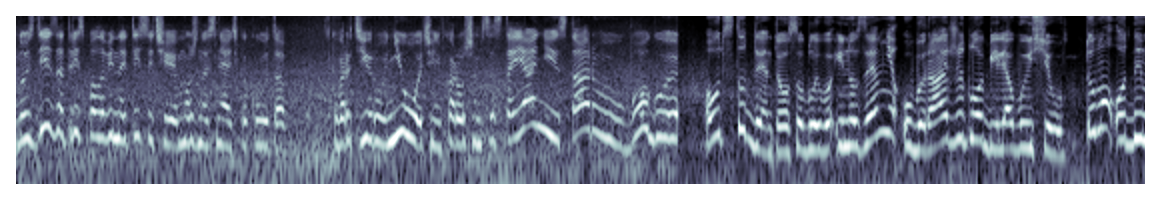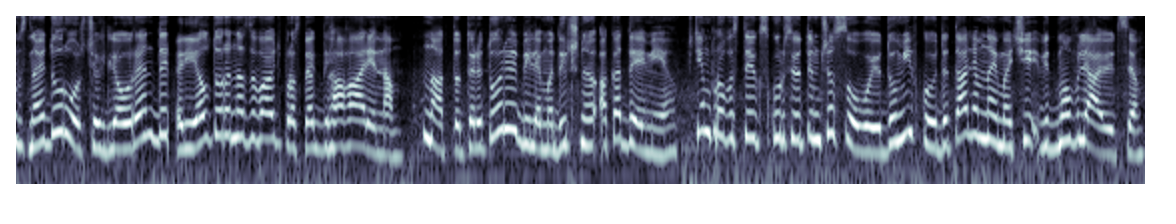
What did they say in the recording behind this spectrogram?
Но здесь за три с половиной тысячи можно снять какую-то квартиру не очень в хорошем состоянии, старую, убогую. А от студенти, особливо іноземні, обирають житло біля вишів. Тому одним з найдорожчих для оренди ріелтори називають проспект Гагаріна. Надто територію біля медичної академії. Втім, провести екскурсію тимчасовою домівкою деталям наймачі відмовляються,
